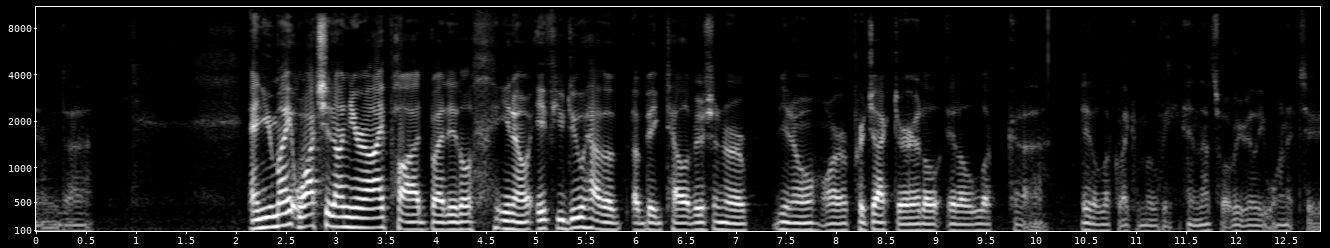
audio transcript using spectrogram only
and and uh, and you might watch it on your iPod, but it'll, you know, if you do have a, a big television or, you know, or a projector, it'll it'll look uh, it'll look like a movie, and that's what we really want it to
